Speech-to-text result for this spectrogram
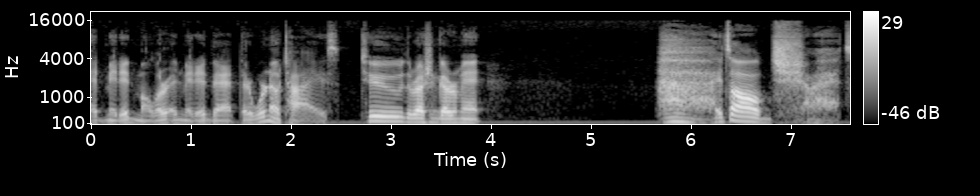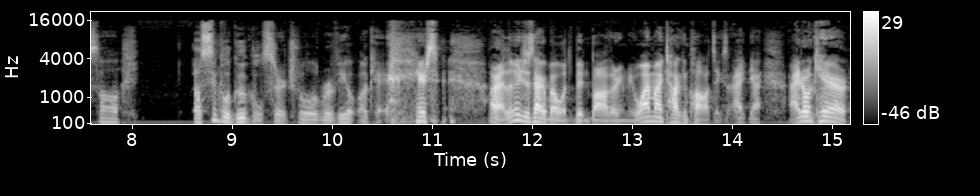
admitted, Mueller admitted, that there were no ties to the Russian government. it's all, it's all, a simple Google search will reveal. Okay, here's, all right. Let me just talk about what's been bothering me. Why am I talking politics? I, I, I don't care.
